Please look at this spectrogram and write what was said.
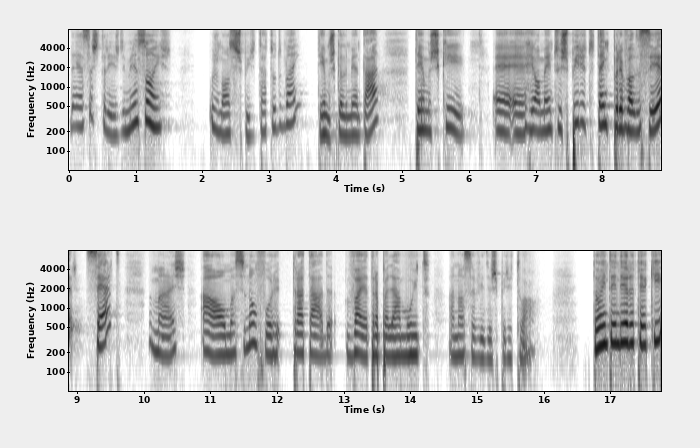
dessas três dimensões. O nosso espírito está tudo bem, temos que alimentar, temos que é, é, realmente o espírito tem que prevalecer, certo? Mas a alma, se não for tratada, vai atrapalhar muito a nossa vida espiritual. Estão a entender até aqui?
